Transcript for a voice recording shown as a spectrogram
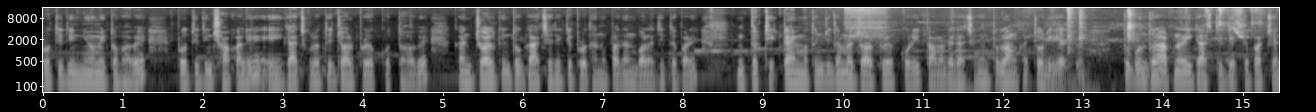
প্রতিদিন নিয়মিতভাবে, প্রতিদিন সকালে এই গাছগুলোতে জল প্রয়োগ করতে হবে। কারণ জল কিন্তু গাছের একটি প্রধান উপাদান বলা যেতে পারে। তো ঠিক টাইম মতন যদি আমরা জল প্রয়োগ করি, তো আমাদের গাছে কিন্তু লঙ্কা চলিয়ে আসবে। তো বন্ধুরা আপনারা এই গাছটি দেখতে পাচ্ছেন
